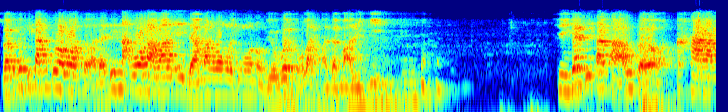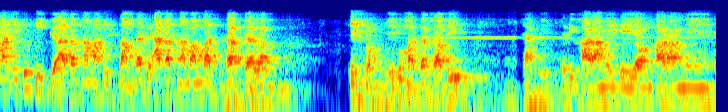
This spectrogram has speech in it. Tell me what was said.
Sebab itu kita kula waca, dadi nak wala wali zaman wong wis ngono, ya wis olah mazhab Maliki. Sehingga kita tahu bahwa keharaman itu tidak atas nama Islam, tapi atas nama mazhab dalam Islam, yaitu mazhab Syafi'i sapi. Jadi harame keong, harame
